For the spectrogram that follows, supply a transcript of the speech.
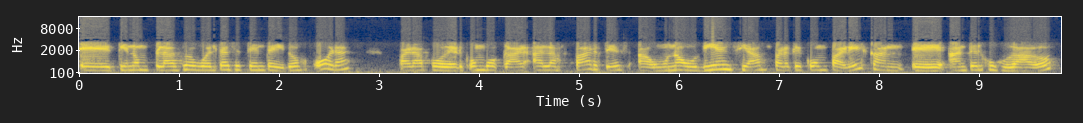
eh, tiene un plazo de vuelta de 72 horas para poder convocar a las partes a una audiencia para que comparezcan ante el juzgado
